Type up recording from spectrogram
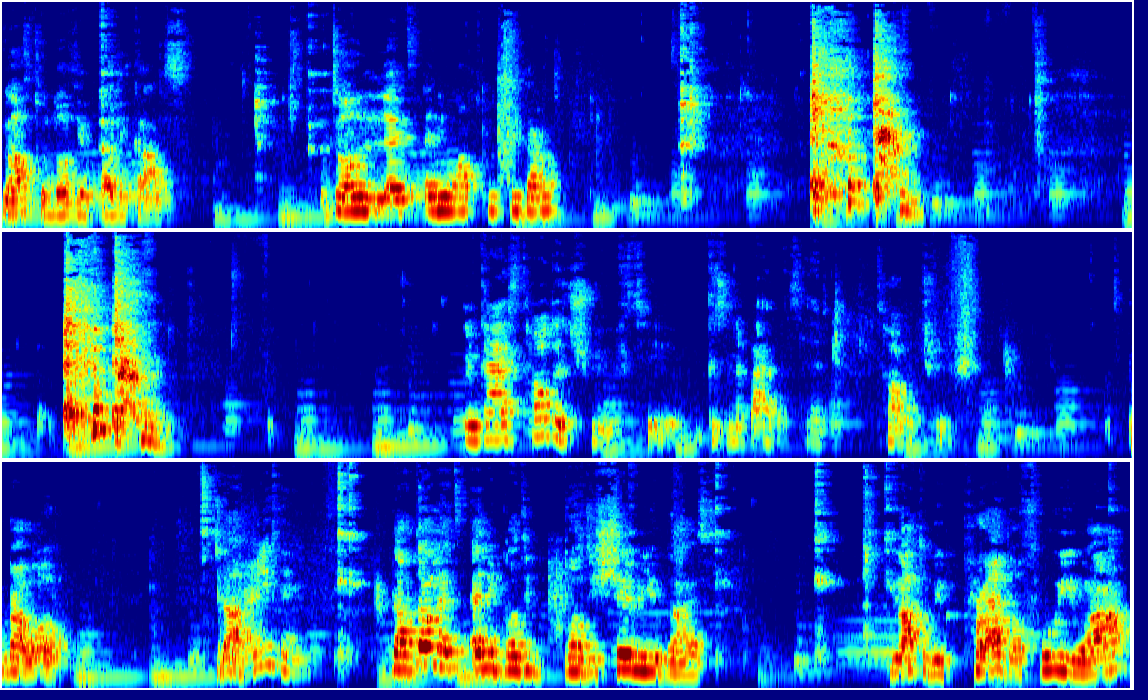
you have to love your body, guys. Don't let anyone put you down. And guys, tell the truth too, because in the Bible it said, "Tell the truth." About what? Not anything. Now don't let anybody body shame you guys. You have to be proud of who you are.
